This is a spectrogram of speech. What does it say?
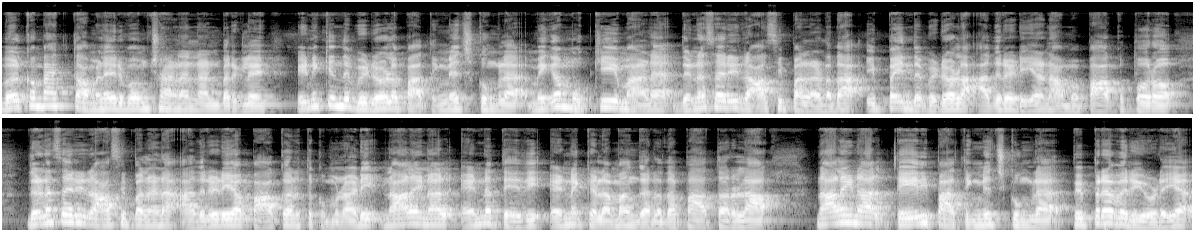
welcome back Tamilarivom channel நண்பர்களே. இன்னைக்கு இந்த வீடியோவில் பார்த்தீங்கன்னு வச்சுக்கோங்களேன் மிக முக்கியமான தினசரி ராசி பலனை தான் இப்போ இந்த வீடியோவில் அதிரடியாக நாம் பார்க்க போகிறோம் தினசரி ராசி பலனை அதிரடியாக பார்க்கறதுக்கு முன்னாடி நாளை நாள் என்ன தேதி என்ன கிழமைங்கிறத பார்த்துடலாம் நாளை நாள் தேதி பார்த்தீங்கன்னு வச்சுக்கோங்களேன் பிப்ரவரியுடைய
